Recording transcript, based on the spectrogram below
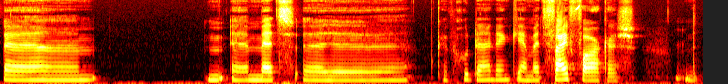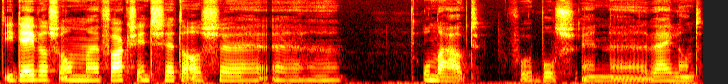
ehm, eh, met, eh, ik even goed nadenken, ja, met vijf varkens. Het idee was om varkens in te zetten als onderhoud voor bos en eh, weiland.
